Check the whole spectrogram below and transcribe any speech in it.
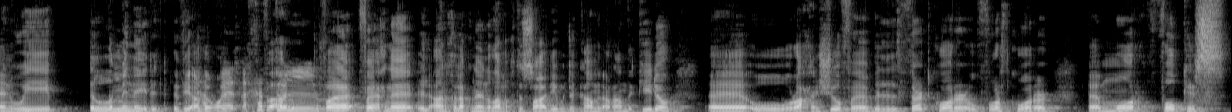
and we eliminated the other one حبيت اخذتوا ال... ف... فإحنا الآن خلقنا نظام اقتصادي متكامل around the keto آه وراح نشوف بال third quarter و fourth quarter more focus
